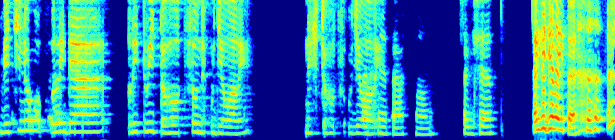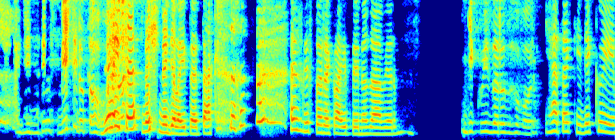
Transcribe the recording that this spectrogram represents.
Většinou lidé litují toho, co neudělali, než toho, co udělali. Přesně tak, no. Takže, takže dělejte. takže běžte do toho. Dělejte, než nedělejte, tak. Hezky jsi to řekla i ty na závěr. Děkuji za rozhovor. Já taky děkuji.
